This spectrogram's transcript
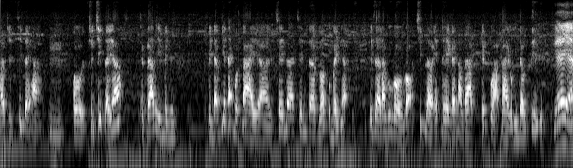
Ờ uh, chuyến chip đấy hả? Ừ. Ồ chuyến chip đấy á. Thực ra thì mình mình đã viết lại một bài uh, trên uh, trên uh, blog của mình á. Bây giờ ra google gõ chip lsd cái nào ra kết quả bài của mình đầu tiên. Ghê vậy?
